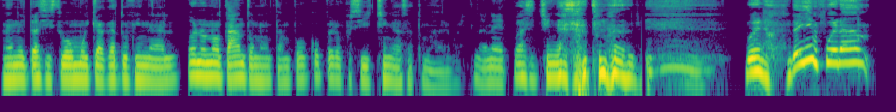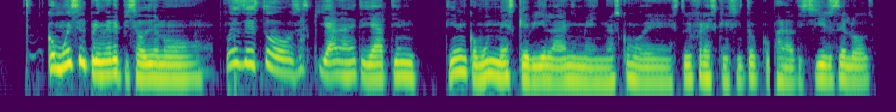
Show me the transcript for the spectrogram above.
La neta sí estuvo muy caca tu final. Bueno, no tanto, no tampoco, pero pues sí chingas a tu madre, güey. La neta, vas y chingas a tu madre. Bueno, de ahí en fuera, como es el primer episodio, no. Pues de estos, es que ya la neta ya tiene, tienen como un mes que vi el anime y no es como de estoy fresquecito para decírselos.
